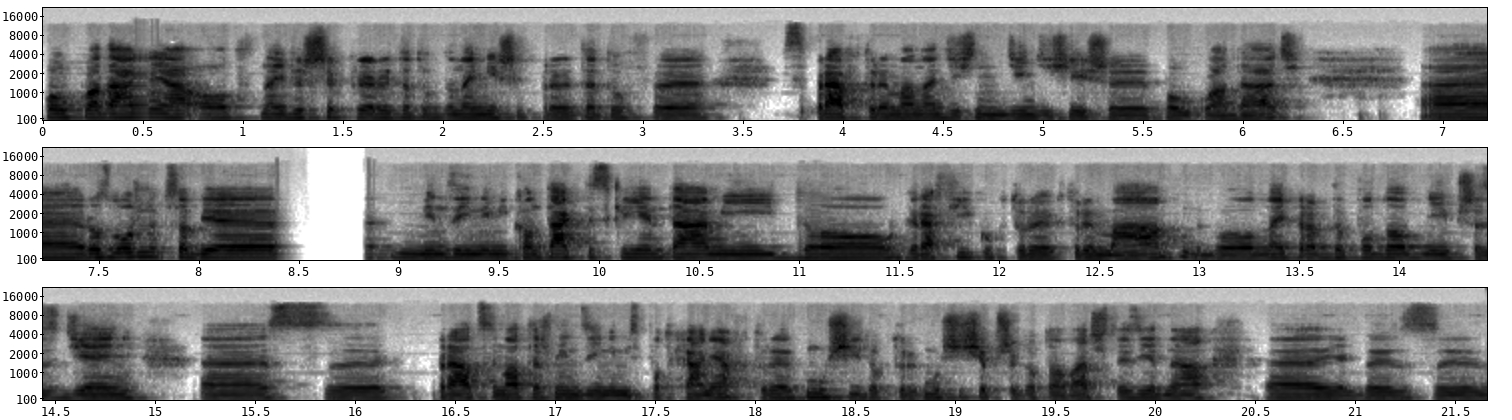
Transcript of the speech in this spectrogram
poukładania od najwyższych priorytetów do najmniejszych priorytetów e, spraw, które ma na dzień, dzisiejszy poukładać, e, rozłożyć sobie między innymi kontakty z klientami do grafiku, który, który ma, bo najprawdopodobniej przez dzień z pracy ma też między innymi spotkania, w których musi, do których musi się przygotować. To jest jedna e, jakby z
